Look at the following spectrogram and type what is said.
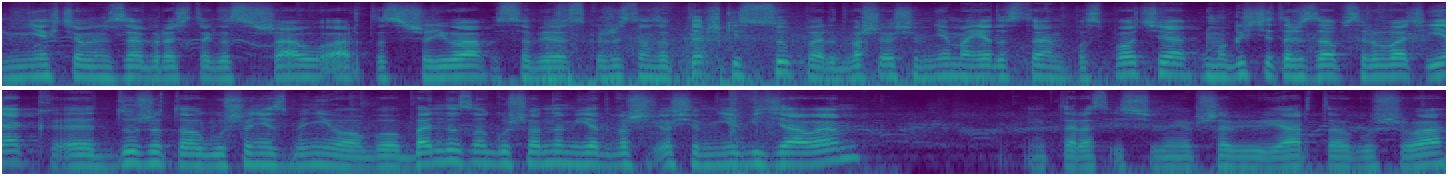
Nie chciałbym zebrać tego strzału, Arta strzeliła, sobie skorzystam z apteczki, super, 268 nie ma, ja dostałem po spocie. Mogliście też zaobserwować, jak e, dużo to ogłuszenie zmieniło, bo będąc ogłuszonym, ja 268 nie widziałem, teraz Is się mnie przebił i Arta ogłuszyła.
